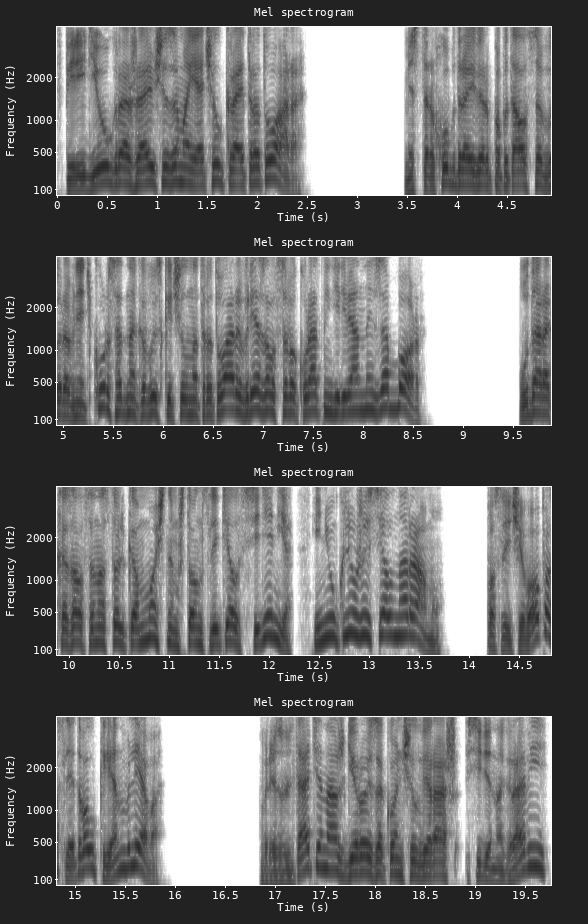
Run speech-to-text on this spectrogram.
Впереди угрожающе замаячил край тротуара. Мистер Хубдрайвер попытался выровнять курс, однако выскочил на тротуар и врезался в аккуратный деревянный забор. Удар оказался настолько мощным, что он слетел с сиденья и неуклюже сел на раму, после чего последовал крен влево. В результате наш герой закончил вираж, сидя на гравии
